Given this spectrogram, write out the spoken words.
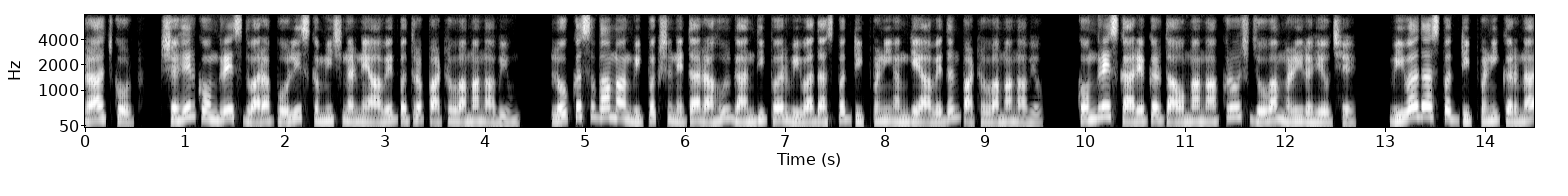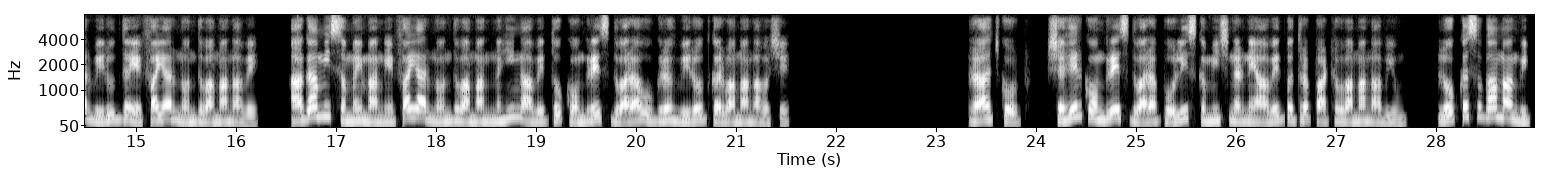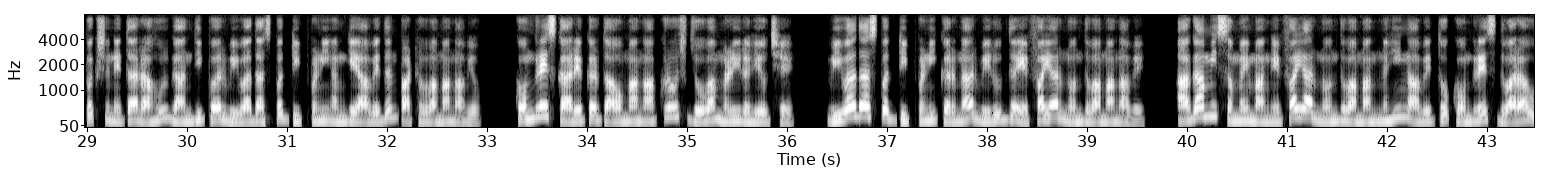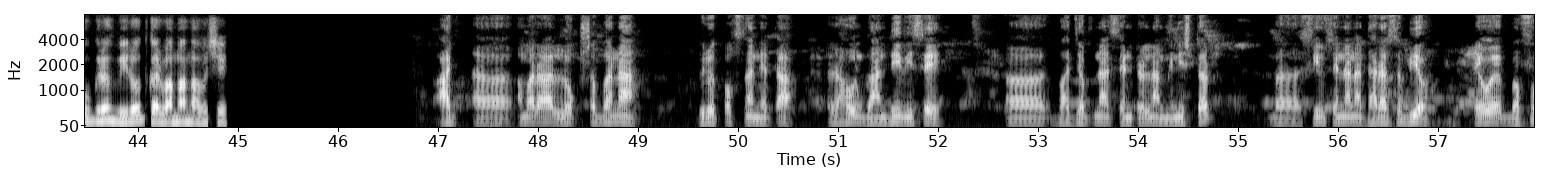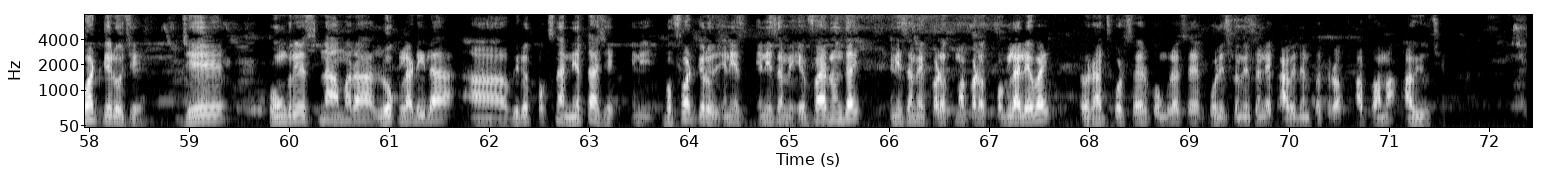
રાજકોટ શહેર કોંગ્રેસ દ્વારા પોલીસ કમિશનરને આવેદપત્ર પાઠવવામાં આવ્યું. લોકસભામાં વિપક્ષ નેતા રાહુલ ગાંધી પર વિવાદાસ્પદ ટિપ્પણી અંગે આવેદન પાઠવવામાં આવ્યો. કોંગ્રેસ કાર્યકર્તાઓમાં આક્રોશ જોવા મળી રહ્યો છે. વિવાદાસ્પદ ટિપ્પણી કરનાર વિરુદ્ધ એફઆઈઆર નોંધવામાં આવે. આગામી સમયમાં એફઆઈઆર નોંધવામાં નહીં આવે તો કોંગ્રેસ દ્વારા ઉગ્ર વિરોધ કરવામાં આવશે. રાજકોટ શહેર કોંગ્રેસ દ્વારા પોલીસ કમિશનરને આવેદપત્ર પાઠવવામાં આવ્યું. લોકસભામાં વિપક્ષ નેતા રાહુલ ગાંધી પર વિવાદાસ્પદ ટિપ્પણી અંગે આવેદન પાઠવવામાં આવ્યો. કોંગ્રેસ કાર્યકર્તાઓમાં આક્રોશ જોવા મળી રહ્યો છે. વિવાદાસ્પદ ટિપ્પણી કરનાર વિરુદ્ધ એફઆઈઆર નોંધવામાં આવે. આગામી સમયમાં એફઆઈઆર નોંધવામાં નહીં આવે તો કોંગ્રેસ દ્વારા ઉગ્ર વિરોધ કરવામાં આવશે. આજ અમારા લોકસભાના વિરોધ પક્ષના નેતા રાહુલ ગાંધી વિશે ભાજપના સેન્ટ્રલના મિનિસ્ટર શિવસેનાના ધારાસભ્ય એઓએ બફવાટ કર્યો છે. જે કોંગ્રેસના અમારા લોકલાડીલા વિરોધ પક્ષના નેતા છે, એની બફવાટ કર્યો છે. એની એની સામે એફઆઈઆર નોંધાય એની સામે કડકમાં કડક પગલાં લેવાય. રાજકોટ શહેર કોંગ્રેસે પોલીસ કમિશનને એક આવેદનપત્ર આપવામાં આવ્યું છે.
